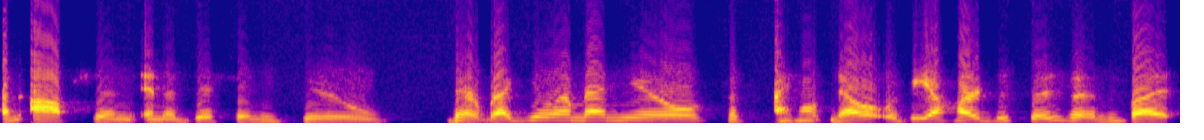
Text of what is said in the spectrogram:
an option in addition to their regular menu. 'cause I don't know. It would be a hard decision, but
